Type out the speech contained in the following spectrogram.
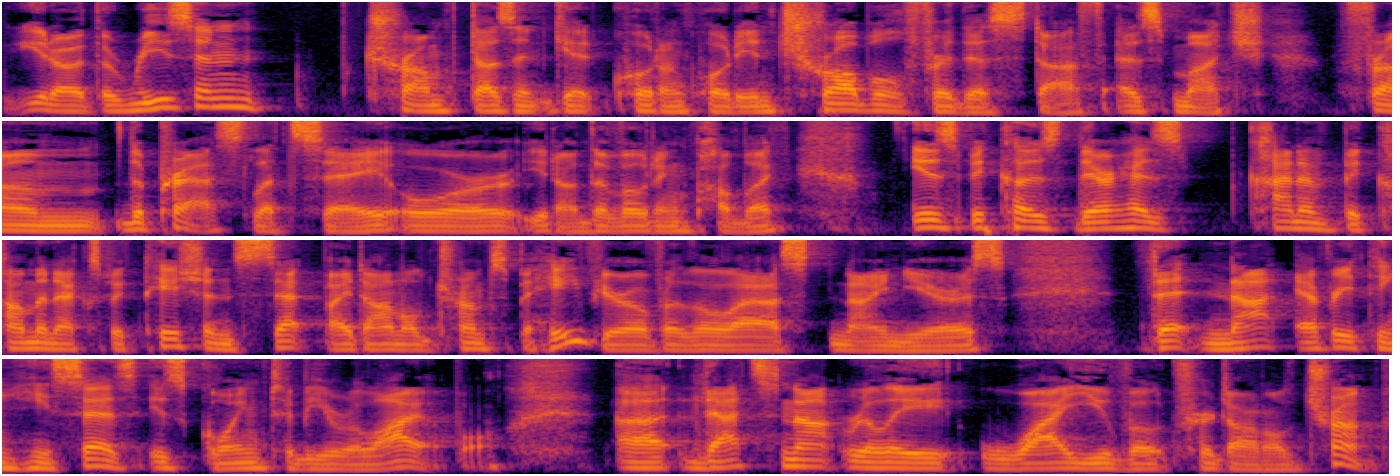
You know, the reason Trump doesn't get quote unquote in trouble for this stuff as much from the press, let's say, or, you know, the voting public is because there has kind of become an expectation set by Donald Trump's behavior over the last nine years that not everything he says is going to be reliable. Uh, that's not really why you vote for Donald Trump.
